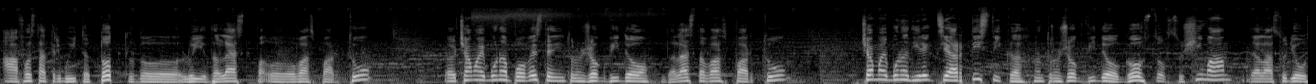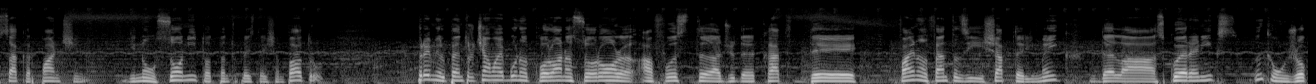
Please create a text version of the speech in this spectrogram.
a fost atribuită tot uh, lui The Last of Us Part 2. Uh, cea mai bună poveste dintr-un joc video The Last of Us Part 2. Cea mai bună direcție artistică într-un joc video Ghost of Tsushima de la studioul Sucker Punch din nou Sony, tot pentru PlayStation 4. Premiul pentru cea mai bună coloană sonoră a fost adjudecat de Final Fantasy VII Remake de la Square Enix, încă un joc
